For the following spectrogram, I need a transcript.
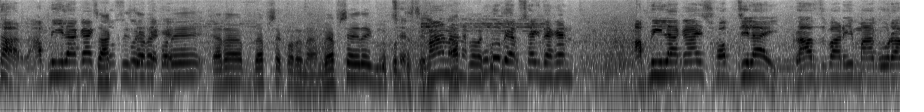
স্যার আপনি এলাকায় চাকরি যারা করে এরা ব্যবসা করে না। ব্যবসায়ীরা এগুলো করতেছে না। না না কোনো করতেছেন। দেখেন আপনি এলাকায় সব জেলায় রাজবাড়ী মাগুরা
